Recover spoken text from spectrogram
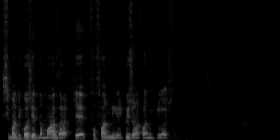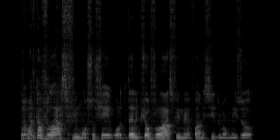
σημαντικός για την ομάδα και θα φανεί, ελπίζω να φανεί τουλάχιστον. Πραγματικά βλάσφημος ο Hayward, ήταν η πιο βλάσφημη εμφάνισή του νομίζω.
